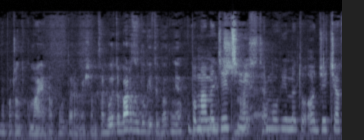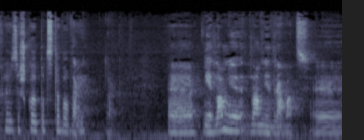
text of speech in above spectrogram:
na początku maja na półtora miesiąca. Były to bardzo długie tygodnie. Bo mamy dzieci, 13. mówimy tu o dzieciach ze szkoły podstawowej. Tak, tak. E, nie, dla mnie, dla mnie dramat. E,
